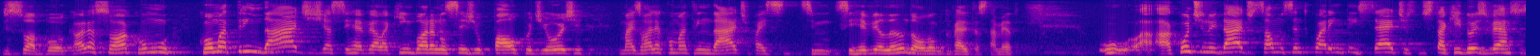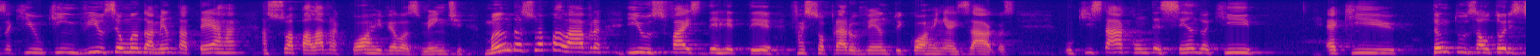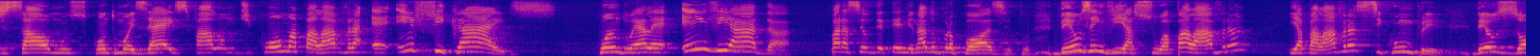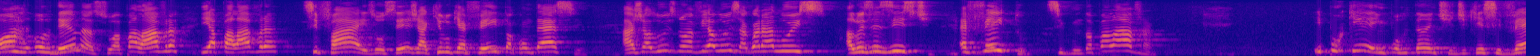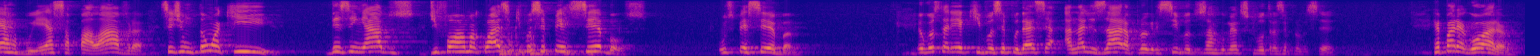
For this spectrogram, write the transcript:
de sua boca. Olha só como, como a Trindade já se revela aqui, embora não seja o palco de hoje, mas olha como a Trindade vai se, se, se revelando ao longo do Velho Testamento. O, a, a, continuidade, Salmo 147, destaquei dois versos aqui. O que envia o seu mandamento à terra, a sua palavra corre velozmente. Manda a sua palavra e os faz derreter, faz soprar o vento e correm as águas. O que está acontecendo aqui é que tanto os autores de Salmos quanto Moisés falam de como a palavra é eficaz quando ela é enviada para seu determinado propósito. Deus envia a sua palavra e a palavra se cumpre. Deus ordena a sua palavra e a palavra se faz, ou seja, aquilo que é feito acontece. Haja luz, não havia luz, agora há luz. A luz existe. É feito segundo a palavra. E por que é importante de que esse verbo e essa palavra sejam tão aqui desenhados de forma quase que você perceba-os? Os perceba. Eu gostaria que você pudesse analisar a progressiva dos argumentos que vou trazer para você. Repare agora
